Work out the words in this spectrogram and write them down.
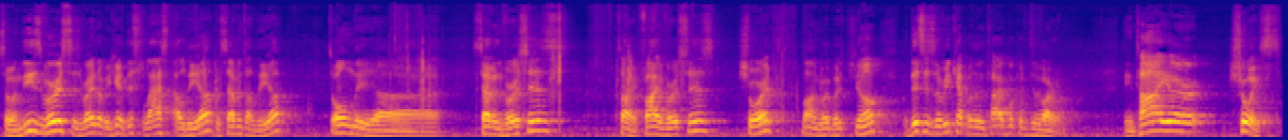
So in these verses right over here, this last aliyah, the seventh aliyah, it's only uh, seven verses. Sorry, five verses, short, long, but you know. But this is the recap of the entire book of Devarim. The entire choice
